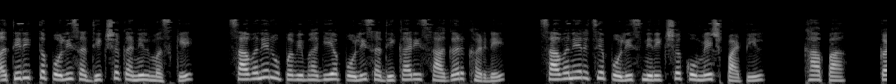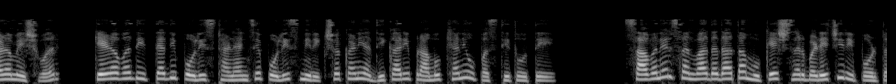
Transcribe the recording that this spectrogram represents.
अतिरिक्त पोलीस अधीक्षक अनिल मस्के सावनेर उपविभागीय पोलीस अधिकारी सागर खर्डे सावनेरचे पोलीस निरीक्षक उमेश पाटील खापा कळमेश्वर केळवद इत्यादी पोलीस ठाण्यांचे पोलीस निरीक्षक आणि अधिकारी प्रामुख्याने उपस्थित होते. सावनेर संवाददाता मुकेश झरबडेची रिपोर्ट.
